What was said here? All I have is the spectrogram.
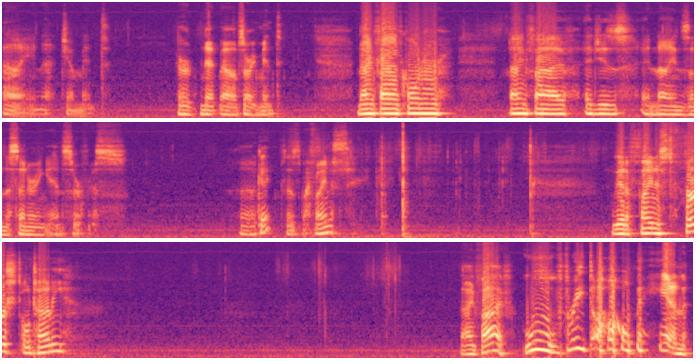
9 gem mint. Or net, uh, I'm sorry, mint. Nine five corner, nine five edges, and 9s on the centering and surface. Okay, so that's my finest. We got a finest first Ohtani. Nine five. Ooh, three. Oh man,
